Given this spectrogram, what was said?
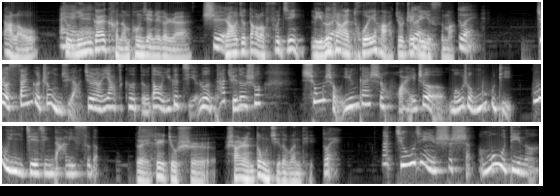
大楼，就哎应该可能碰见这个人，是，然后就到了附近，理论上来推哈，就这个意思嘛。对，这三个证据啊，就让亚兹克得到一个结论，他觉得说，凶手应该是怀着某种目的，故意接近达利斯的。对，这就是杀人动机的问题。对，那究竟是什么目的呢？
